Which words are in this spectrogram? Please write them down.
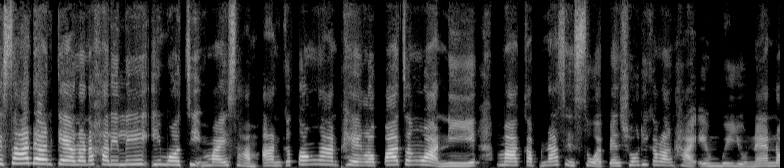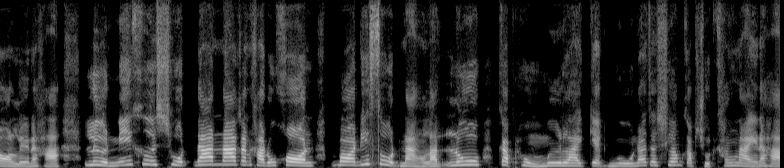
ลิซ่าเดินเกมแล้วนะคะลิลลี่อีโมจิไม้สามอันก็ต้องงานเพลงแล้วป้าจังหวะนี้ มากับหน้าสวยๆเป็นช่วงที่กำลังถ่าย MV อยู่แน่นอนเลยนะคะ หรือนี่คือชุดด้านหน้ากันค่ะทุกคนบอดี้สูทหนังรัดรูปกับถุงมือลายเกตงูน่าจะเชื่อมกับชุดข้างในนะคะ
